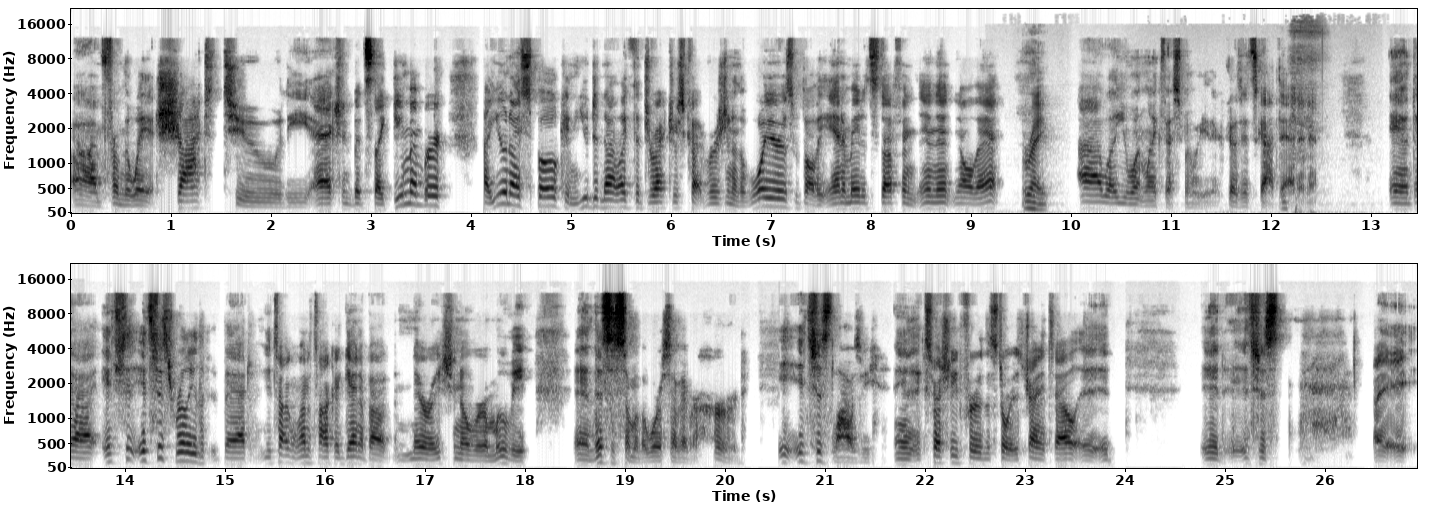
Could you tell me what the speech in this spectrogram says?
Um, from the way it's shot to the action bits. Like, do you remember how you and I spoke and you did not like the director's cut version of The Warriors with all the animated stuff in, in it and all that? Right. Uh, well, you wouldn't like this movie either because it's got that in it. And uh, it's it's just really bad. You talk want to talk again about narration over a movie, and this is some of the worst I've ever heard. It, it's just lousy, and especially for the story it's trying to tell. It it it's just it,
